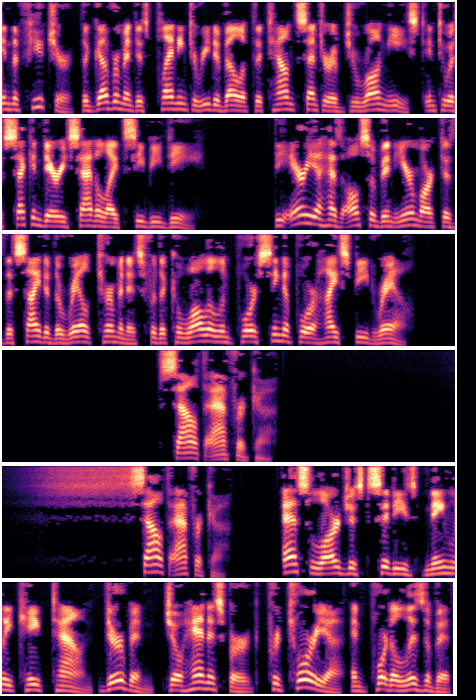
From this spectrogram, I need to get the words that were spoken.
In the future, the government is planning to redevelop the town center of Jurong East into a secondary satellite CBD. The area has also been earmarked as the site of the rail terminus for the Kuala Lumpur-Singapore high-speed rail. South Africa South Africa S largest cities, namely Cape Town, Durban, Johannesburg, Pretoria, and Port Elizabeth,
